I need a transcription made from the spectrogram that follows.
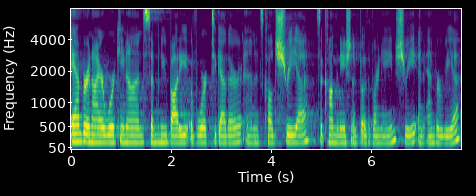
Amber and I are working on some new body of work together, and it's called Shriya. It's a combination of both of our names, Shri and Amberia.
